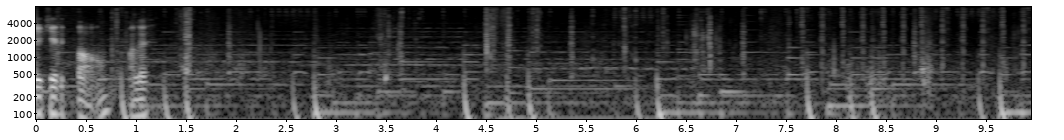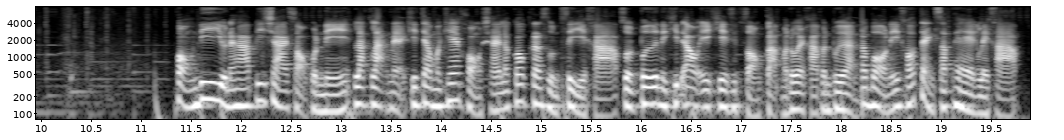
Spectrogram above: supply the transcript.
AK12 มาเลย ของดีอยู่นะครับ พี่ชาย 2 คนนี้หลักๆเนี่ยคิดจะมาแค่ของใช้แล้วก็กระสุน4ครับ ส่วนปืนเนี่ยคิดเอา AK12 กลับมาด้วยครับเพื่อนๆกระบอกนี้เขาแต่งซับแพงเลยครับ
